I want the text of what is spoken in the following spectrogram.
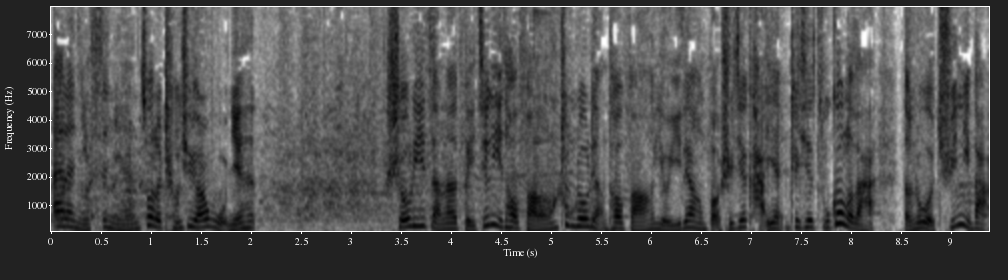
爱了你四年，做了程序员五年，手里攒了北京一套房，郑州两套房，有一辆保时捷卡宴，这些足够了吧？等着我娶你吧，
